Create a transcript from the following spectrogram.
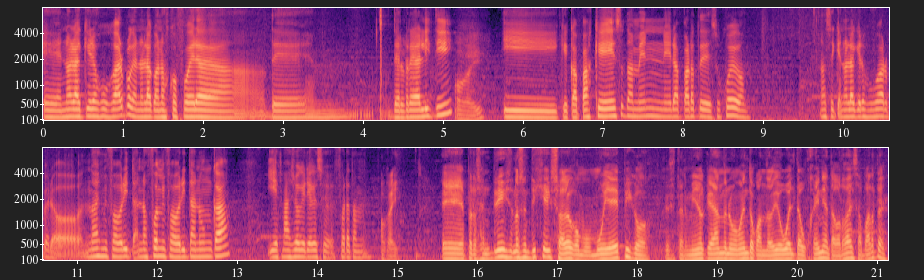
eh, no la quiero juzgar porque no la conozco fuera de, mm, del reality Ok. y que capaz que eso también era parte de su juego. Así que no la quiero juzgar, pero no es mi favorita, no fue mi favorita nunca y es más, yo quería que se fuera también. Ok. Eh, pero sentí- ¿no sentís que hizo algo como muy épico? Que se terminó quedando en un momento cuando dio vuelta a Eugenia, ¿te acordás de esa parte?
